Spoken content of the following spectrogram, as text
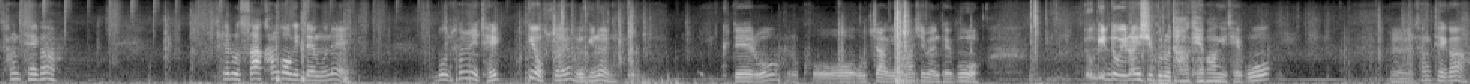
상태가 새로 싹 한 거기 때문에 뭐 손이 될 게 없어요. 여기는 그대로 이렇게 옷장 이용하시면 되고 여기도 이런 식으로 다 개방이 되고 음, 상태가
